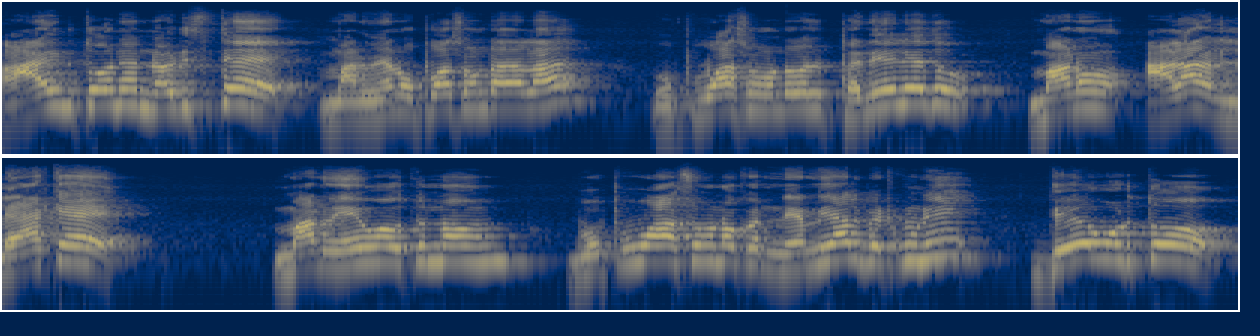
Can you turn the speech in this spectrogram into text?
ఆయనతోనే నడిస్తే మనమేమైనా ఉపవాసం ఉండాలా? ఉపవాసం ఉండవలసిన పనే లేదు. మనం అలా లేకే మనం ఏమవుతున్నాం? ఉపవాసం ఒక నిర్ణయాలు పెట్టుకుని దేవుడితో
